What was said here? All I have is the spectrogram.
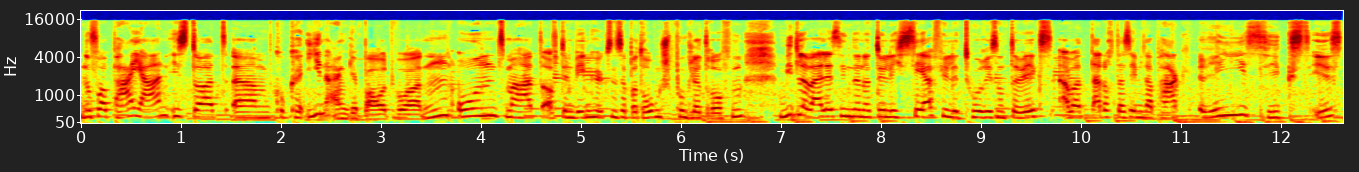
Nur vor ein paar Jahren ist dort ähm, Kokain angebaut worden und man hat auf den Wegen höchstens ein paar Drogenschmuggler getroffen. Mittlerweile sind da natürlich sehr viele Touris unterwegs, aber dadurch, dass eben der Park riesigst ist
